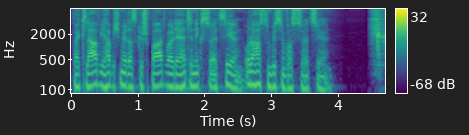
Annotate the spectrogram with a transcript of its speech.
Bei Klavi habe ich mir das gespart, weil der hätte nichts zu erzählen. Oder hast du ein bisschen was zu erzählen?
